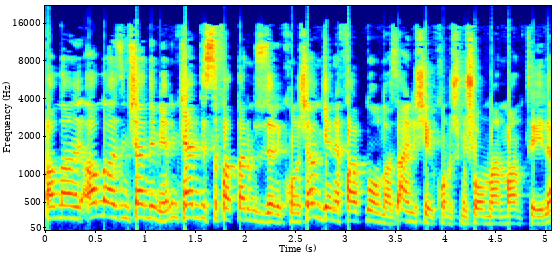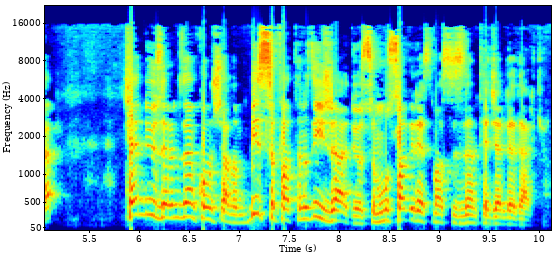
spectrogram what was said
Allah Allah Azimşan demeyelim. Kendi sıfatlarımız üzerine konuşalım. Gene farklı olmaz. Aynı şeyi konuşmuş olman mantığıyla. Kendi üzerimizden konuşalım. Bir sıfatınızı icra ediyorsun. Musavvir esma sizden tecelli ederken.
